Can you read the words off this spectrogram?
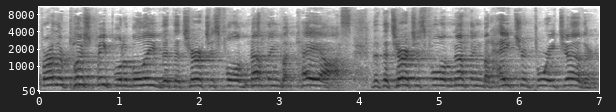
further push people to believe that the church is full of nothing but chaos, that the church is full of nothing but hatred for each other.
